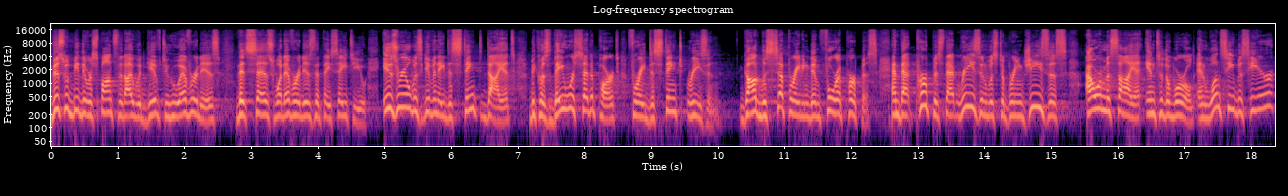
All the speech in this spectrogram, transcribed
this would be the response that I would give to whoever it is that says whatever it is that they say to you. Israel was given a distinct diet because they were set apart for a distinct reason. God was separating them for a purpose. And that purpose, that reason was to bring Jesus, our Messiah, into the world. And once he was here,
